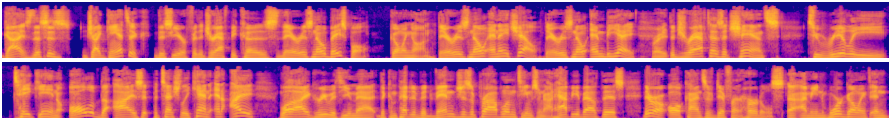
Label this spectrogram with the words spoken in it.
Guys, this is gigantic this year for the draft because there is no baseball going on. There is no NHL. There is no NBA. Right. The draft has a chance to really take in all of the eyes it potentially can. And I, while I agree with you, Matt, the competitive advantage is a problem. Teams are not happy about this. There are all kinds of different hurdles. Uh, I mean, we're going to, and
